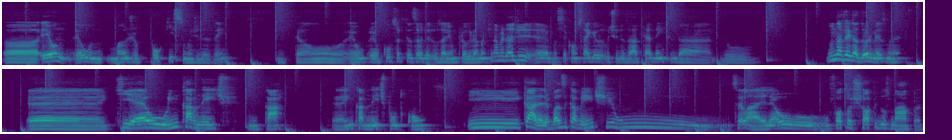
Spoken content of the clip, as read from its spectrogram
Uh, eu, eu manjo pouquíssimo de desenho. Então, eu, eu com certeza usaria um programa que, na verdade, é, você consegue utilizar até dentro da, do, no navegador mesmo, né? É, que é o Incarnate, um K, é, incarnate.com. E, cara, ele é basicamente um. Sei lá, ele é o, o Photoshop dos mapas.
